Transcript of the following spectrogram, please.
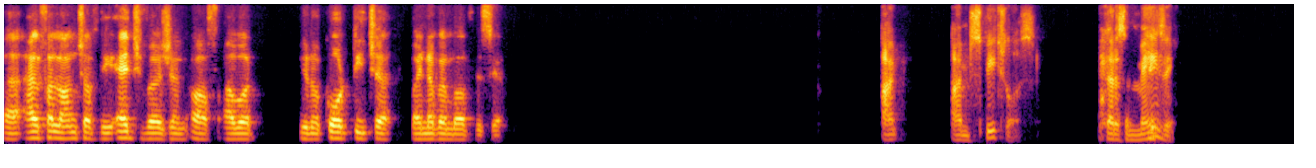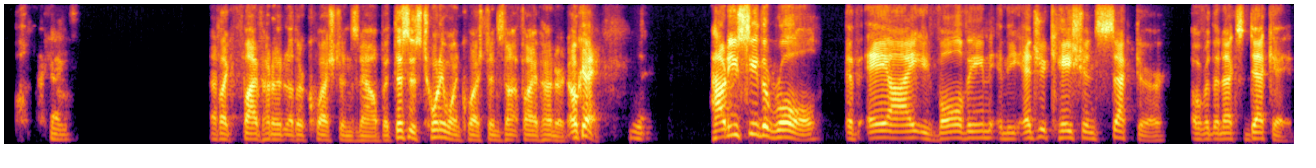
uh, alpha launch of the edge version of our you know code teacher by november of this year i'm i'm speechless that is amazing oh my god I have like 500 other questions now, but this is 21 questions, not 500. Okay. Yeah. How do you see the role of AI evolving in the education sector over the next decade?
